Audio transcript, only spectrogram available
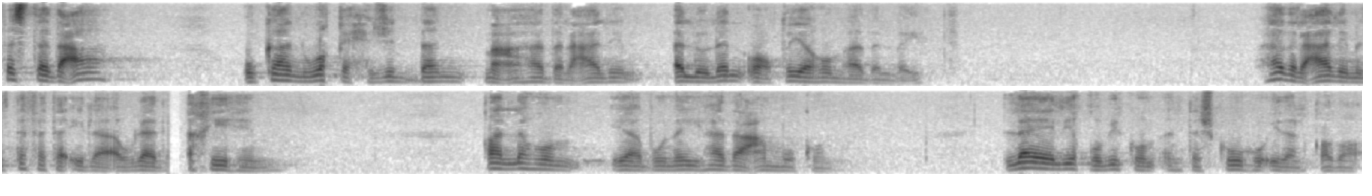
فاستدعاه وكان وقح جدا مع هذا العالم قال له لن أعطيهم هذا البيت. هذا العالم التفت إلى أولاد أخيهم قال لهم يا بني هذا عمكم. لا يليق بكم أن تشكوه إلى القضاء.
